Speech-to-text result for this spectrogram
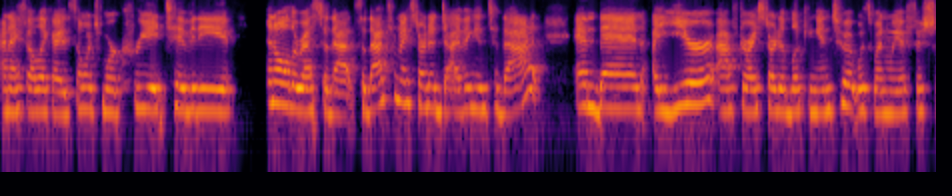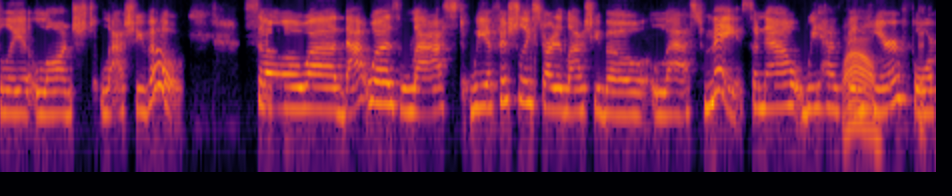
And I felt like I had so much more creativity and all the rest of that. So that's when I started diving into that. And then a year after I started looking into it was when we officially launched Lash Evo. So uh, that was last, we officially started Lash Evo last May. So now we have wow. been here for a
